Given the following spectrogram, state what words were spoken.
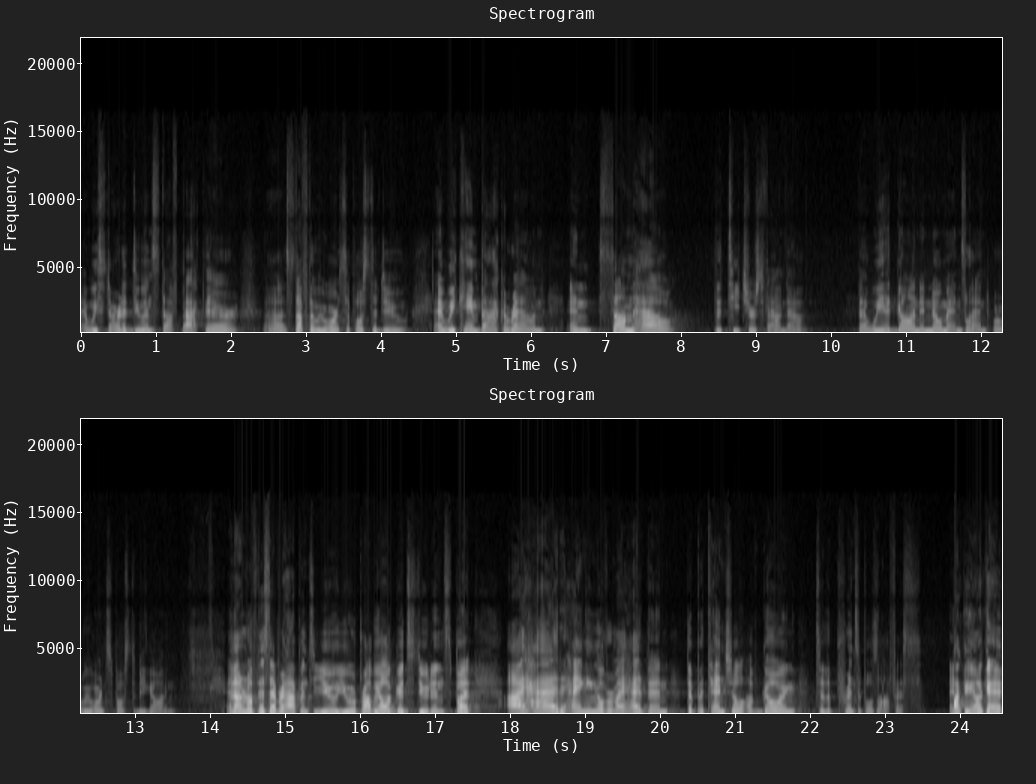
And we started doing stuff back there, uh, stuff that we weren't supposed to do. And we came back around, and somehow the teachers found out that we had gone in no man's land where we weren't supposed to be going. And I don't know if this ever happened to you. You were probably all good students, but I had hanging over my head then the potential of going to the principal's office. Talking, okay,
